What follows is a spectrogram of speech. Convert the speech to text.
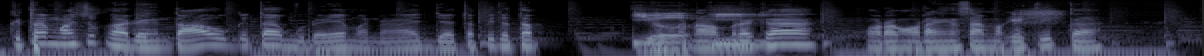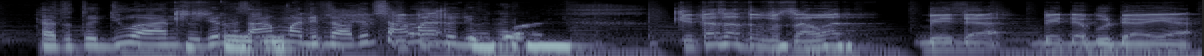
kita masuk nggak ada yang tahu kita budaya mana aja tapi tetap Yo, kenal mereka orang-orang yang sama kayak kita satu tujuan. Tujuan sama di pesawat itu sama Kita- tujuannya. Kita satu pesawat beda beda budaya,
